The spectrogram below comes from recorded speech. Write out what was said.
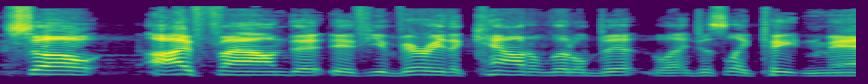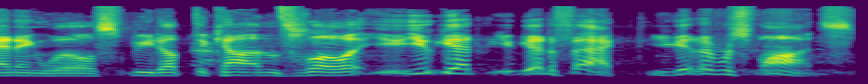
so I found that if you vary the count a little bit, just like Peyton Manning will speed up the count and slow it, you, you get you get effect, you get a response.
